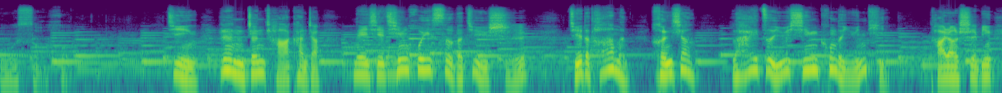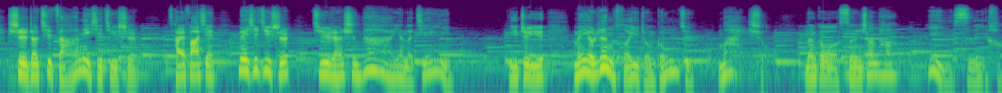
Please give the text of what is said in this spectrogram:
无所获。竟认真查看着那些青灰色的巨石，觉得它们很像来自于星空的云体。他让士兵试着去砸那些巨石，才发现。那些巨石居然是那样的坚硬，以至于没有任何一种工具、麦手能够损伤它一丝一毫。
